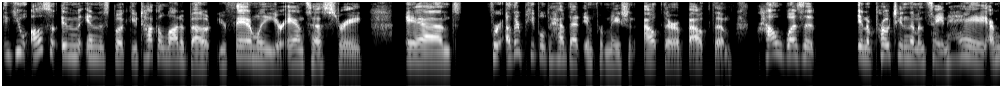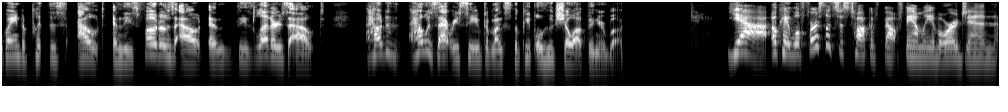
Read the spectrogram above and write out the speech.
You also in in this book you talk a lot about your family, your ancestry, and for other people to have that information out there about them. How was it in approaching them and saying, "Hey, I'm going to put this out and these photos out and these letters out." How did how was that received amongst the people who show up in your book? Yeah. Okay. Well, first let's just talk about family of origin.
